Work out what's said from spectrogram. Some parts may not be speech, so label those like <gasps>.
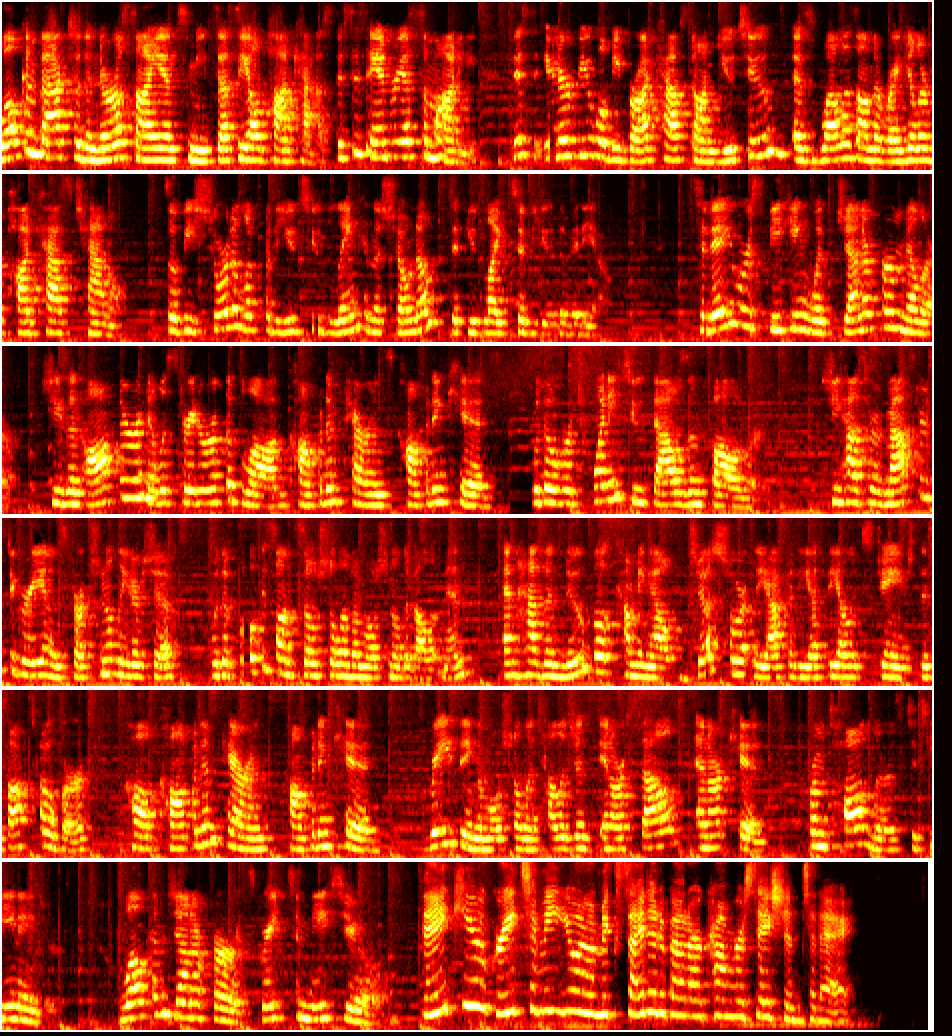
Welcome back to the Neuroscience Meets SEL podcast. This is Andrea Samadi. This interview will be broadcast on YouTube as well as on the regular podcast channel. So be sure to look for the YouTube link in the show notes if you'd like to view the video. Today we're speaking with Jennifer Miller. She's an author and illustrator of the blog Confident Parents, Confident Kids with over 22,000 followers. She has her master's degree in instructional leadership with a focus on social and emotional development and has a new book coming out just shortly after the SEL Exchange this October called Confident Parents, Confident Kids Raising Emotional Intelligence in Ourselves and Our Kids from Toddlers to Teenagers. Welcome, Jennifer. It's great to meet you. Thank you. Great to meet you. And I'm excited about our conversation today.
